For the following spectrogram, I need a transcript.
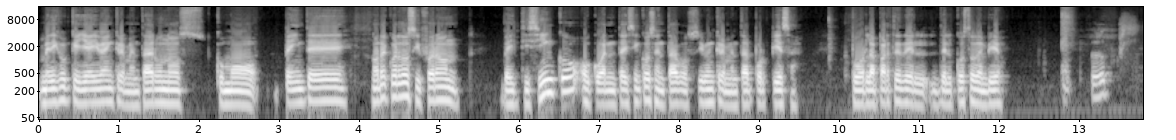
me dijo que ya iba a incrementar unos como 20, no recuerdo si fueron 25 o 45 centavos, iba a incrementar por pieza, por la parte del, del costo de envío. Ups.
